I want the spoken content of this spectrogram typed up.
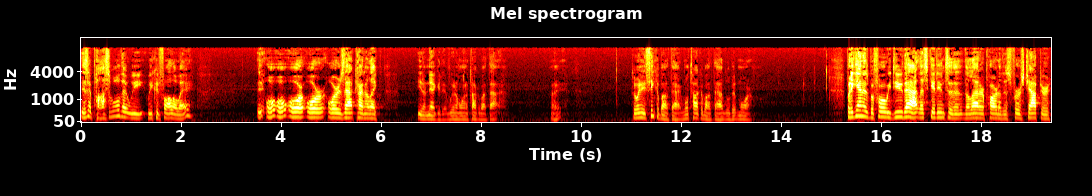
Is it possible that we, we could fall away? Or, or, or, or is that kind of like, you know, negative? We don't want to talk about that. Right? So when you think about that, we'll talk about that a little bit more. But again, as before we do that, let's get into the, the latter part of this first chapter.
